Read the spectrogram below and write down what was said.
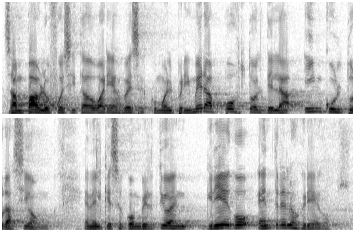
San Pablo fue citado varias veces como el primer apóstol de la inculturación, en el que se convirtió en griego entre los griegos.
